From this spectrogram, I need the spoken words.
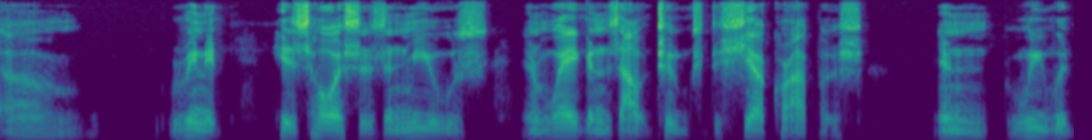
um, rented his horses and mules and wagons out to the sharecroppers, and we would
